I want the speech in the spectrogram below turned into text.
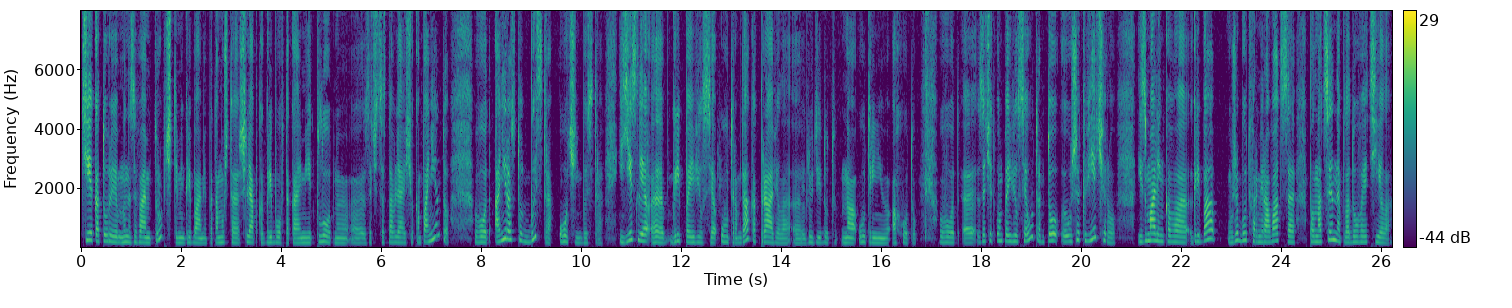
те, которые мы называем трубчатыми грибами, потому что шляпка грибов такая имеет плотную значит, составляющую компоненту, вот, они растут быстро, очень быстро. И если гриб появился утром, да, как правило, люди идут на утреннюю охоту, вот, значит, он появился утром, то уже к вечеру из маленького гриба уже будет формироваться полноценное плодовое тело.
